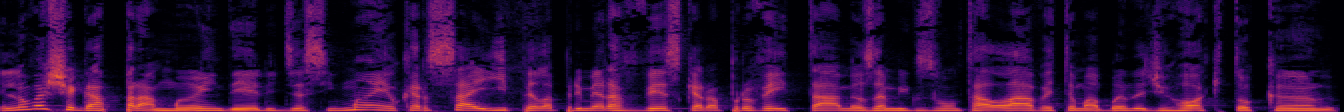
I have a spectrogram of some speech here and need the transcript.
Ele não vai chegar para a mãe dele e dizer assim: mãe, eu quero sair pela primeira vez, quero aproveitar, meus amigos vão estar tá lá, vai ter uma banda de rock tocando.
